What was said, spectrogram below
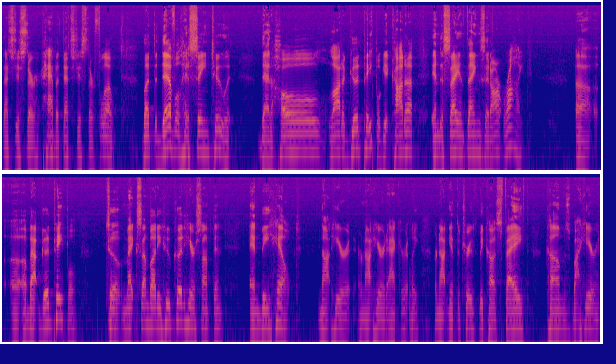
that's just their habit. That's just their flow. But the devil has seen to it that a whole lot of good people get caught up into saying things that aren't right uh, uh, about good people to make somebody who could hear something and be helped not hear it or not hear it accurately or not get the truth because faith comes by hearing.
